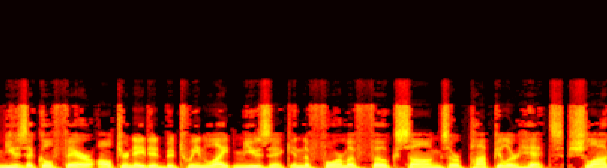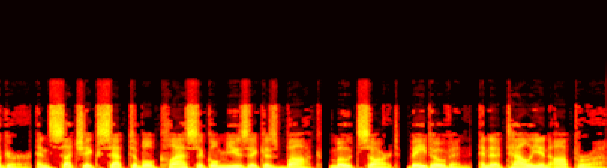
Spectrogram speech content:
Musical fare alternated between light music in the form of folk songs or popular hits Schlager and such acceptable classical music as Bach, Mozart, Beethoven, and Italian opera.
